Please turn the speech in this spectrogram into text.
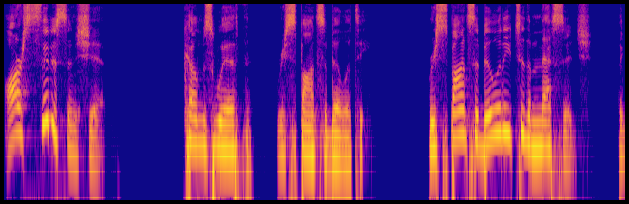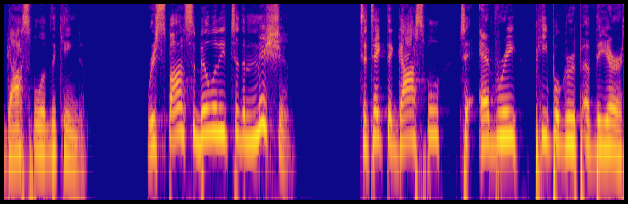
Our citizenship comes with responsibility responsibility to the message, the gospel of the kingdom, responsibility to the mission to take the gospel to every people group of the earth,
